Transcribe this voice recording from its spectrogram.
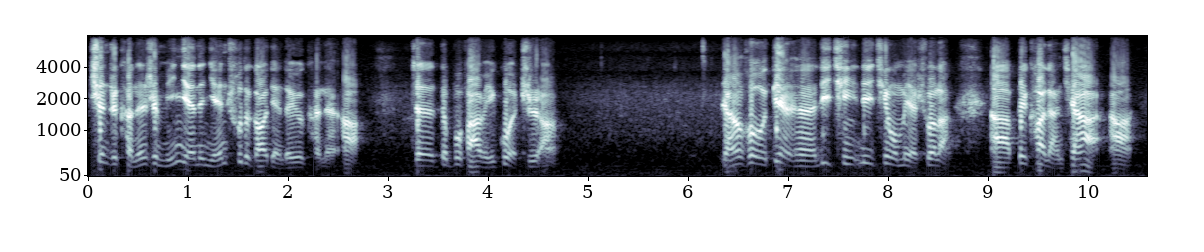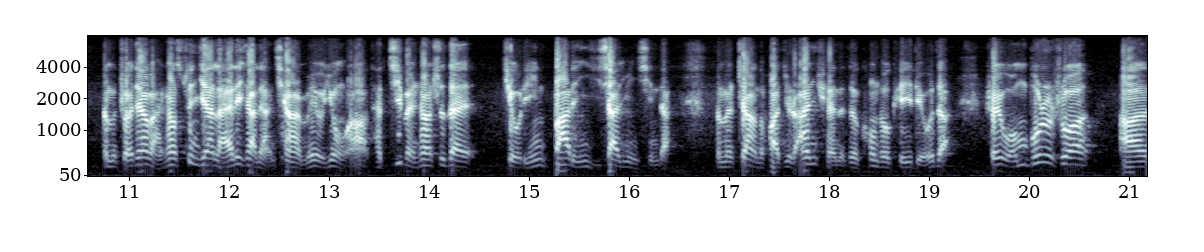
甚至可能是明年的年初的高点都有可能啊，这都不乏为过之啊。然后电呃沥青沥青我们也说了啊背靠两千二啊，那么昨天晚上瞬间来了一下两千二没有用啊，它基本上是在九零八零以下运行的，那么这样的话就是安全的，这个空头可以留着，所以我们不是说啊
